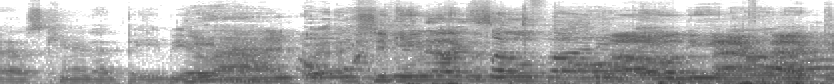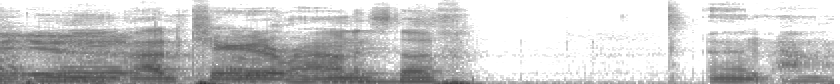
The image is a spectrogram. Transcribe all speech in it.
I was carrying that baby Yeah. around? Oh, she gave me like this so little funny. doll Oh, baby. the and I, backpack, like, yeah. and I'd carry it Oh, around and stuff. And then I don't know.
